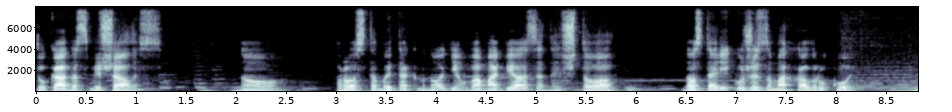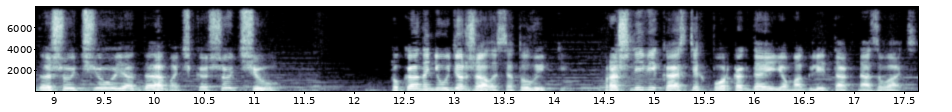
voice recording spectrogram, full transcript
Тукана смешалась. Ну, просто мы так многим вам обязаны, что... Но старик уже замахал рукой. Да шучу я, дамочка, шучу. Тукана не удержалась от улыбки. Прошли века с тех пор, когда ее могли так назвать.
